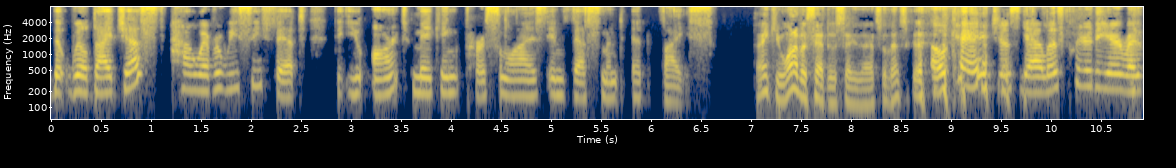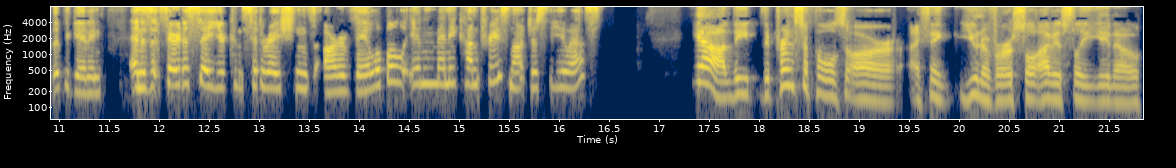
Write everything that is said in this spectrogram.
that we'll digest however we see fit, that you aren't making personalized investment advice. Thank you. One of us had to say that, so that's good. okay, just yeah, let's clear the air right at the beginning. And is it fair to say your considerations are available in many countries, not just the US? Yeah, the, the principles are, I think, universal. Obviously, you know,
